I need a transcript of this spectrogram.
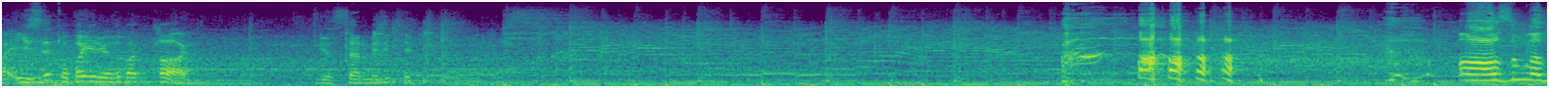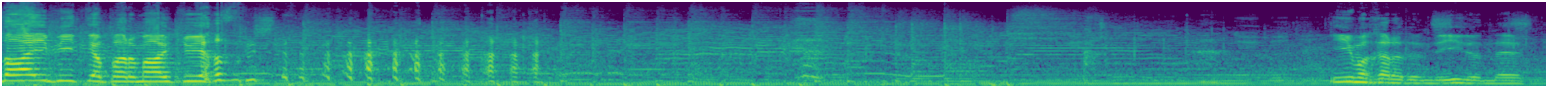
Bak izle topa giriyordu bak tak. Göstermedik ya. Ağzımla daha iyi beat yaparım IQ yazmış. iyi makara döndü, iyi döndü evet.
